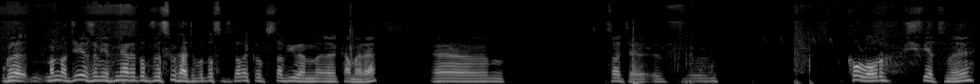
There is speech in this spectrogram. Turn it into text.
w ogóle mam nadzieję, że mnie w miarę dobrze słychać, bo dosyć daleko odstawiłem e, kamerę. Eee, słuchajcie, w, kolor świetny.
